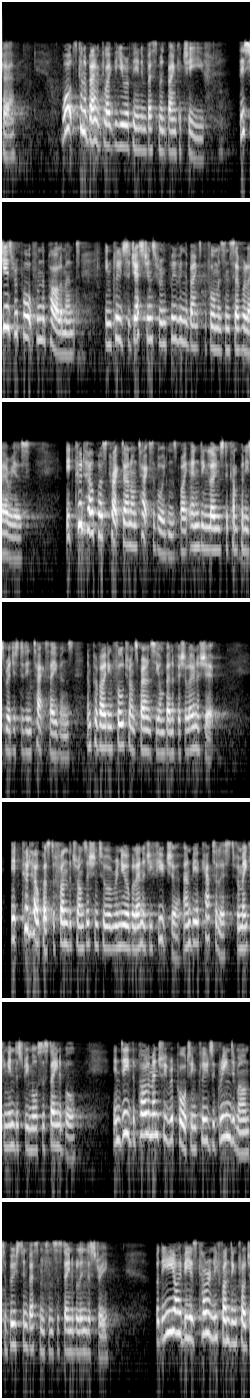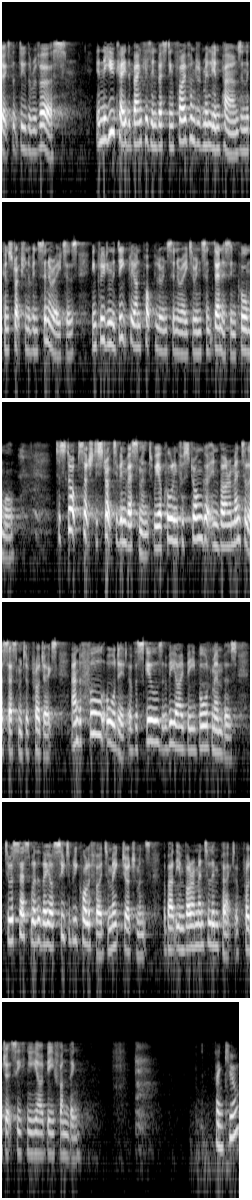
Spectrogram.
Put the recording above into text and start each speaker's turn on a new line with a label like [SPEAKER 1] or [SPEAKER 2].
[SPEAKER 1] Chair. What can a bank like the European Investment Bank achieve? This year's report from the Parliament includes suggestions for improving the bank's performance in several areas. It could help us crack down on tax avoidance by ending loans to companies registered in tax havens and providing full transparency on beneficial ownership. It could help us to fund the transition to a renewable energy future and be a catalyst for making industry more sustainable. Indeed, the parliamentary report includes a green demand to boost investment in sustainable industry. But the EIB is currently funding projects that do the reverse. In the UK, the bank is investing £500 million in the construction of incinerators, including the deeply unpopular incinerator in St Dennis in Cornwall. To stop such destructive investment, we are calling for stronger environmental assessment of projects and a full audit of the skills of EIB board members to assess whether they are suitably qualified to make judgments about the environmental impact of projects seeking EIB funding.
[SPEAKER 2] Thank you.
